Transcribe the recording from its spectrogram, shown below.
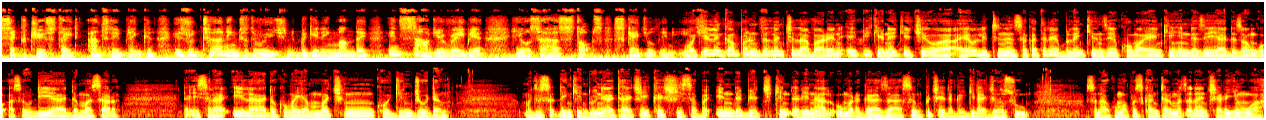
Secretary of State Anthony Blinken is returning to the region beginning Monday in Saudi Arabia. He also has stops scheduled in Egypt. Wakilin kamfanin dillancin labarai na APK ne ke cewa a yau Litinin Sakatare Blinken zai koma yankin inda zai yada zango a Saudiya da Masar. da isra'ila da kuma yammacin kogin jordan majalisar ɗinkin duniya ta ce kashi 75 cikin ɗari na al'ummar gaza sun fice daga gidajensu suna kuma fuskantar matsanancin yunwa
